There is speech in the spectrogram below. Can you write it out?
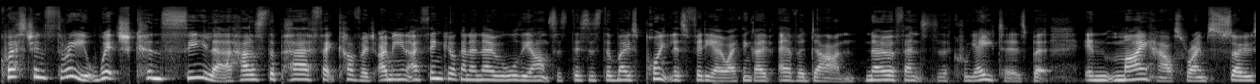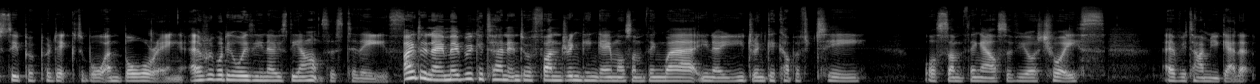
Question three, which concealer has the perfect coverage? I mean, I think you're going to know all the answers. This is the most pointless video I think I've ever done. No offense to the creators, but in my house where I'm so super predictable and boring, everybody always knows the answers to these. I don't know, maybe we could turn it into a fun drinking game or something where, you know, you drink a cup of tea or something else of your choice every time you get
